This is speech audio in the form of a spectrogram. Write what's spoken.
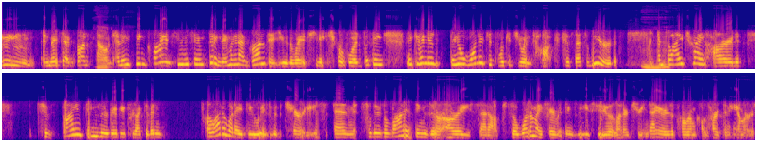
mm, and make that grunt sound. And I think clients do the same thing. They might not grunt at you the way a teenager would, but they, they kind of, they don't want to just look at you and talk because that's weird. And so I try hard to find things that are going to be productive. And a lot of what I do is with charities. And so there's a lot of things that are already set up. So one of my favorite things we used to do at Leonard Street and Deinard is a program called Hearts and Hammers.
